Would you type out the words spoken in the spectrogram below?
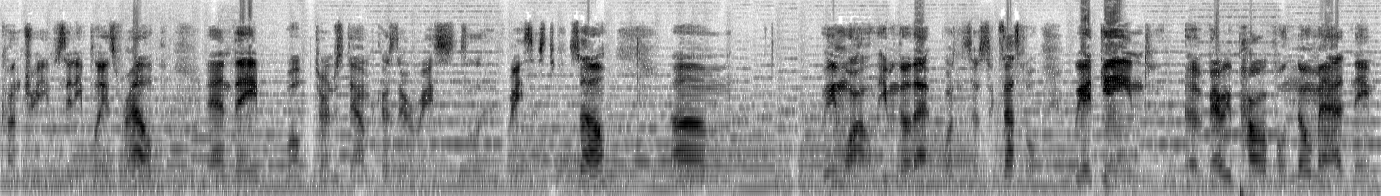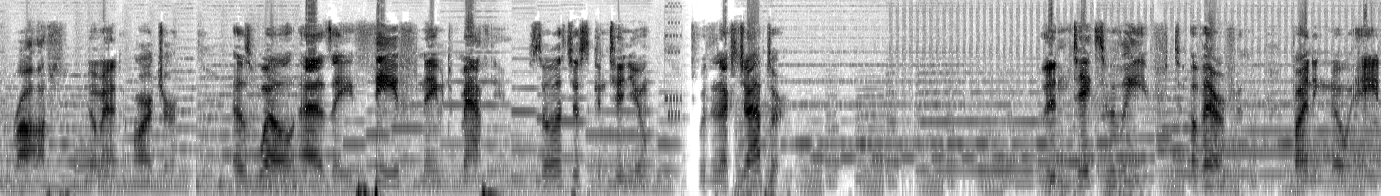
country, city, place for help, and they, well, turned us down because they were racist. racist. So, um, meanwhile, even though that wasn't so successful, we had gained a very powerful nomad named Roth, Nomad Archer, as well as a thief named Matthew. So let's just continue with the next chapter. Lyn takes her leave of Araphen, finding no aid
